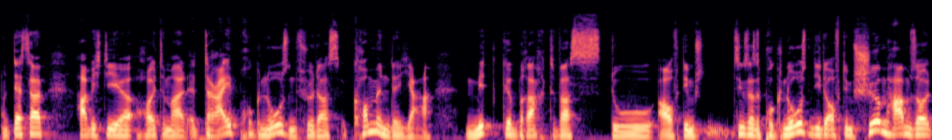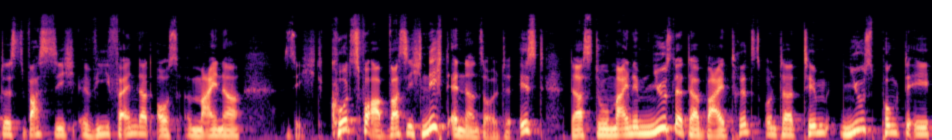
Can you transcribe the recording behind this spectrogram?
Und deshalb habe ich dir heute mal drei Prognosen für das kommende Jahr mitgebracht, was du auf dem, beziehungsweise Prognosen, die du auf dem Schirm haben solltest, was sich wie verändert aus meiner Sicht. Kurz vorab, was sich nicht ändern sollte, ist, dass du meinem Newsletter beitrittst unter timnews.de.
